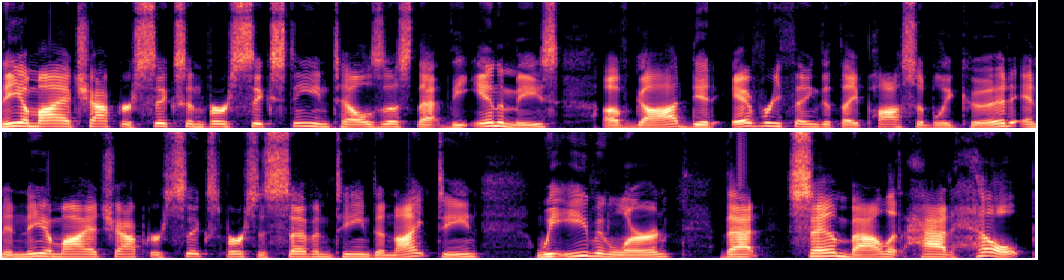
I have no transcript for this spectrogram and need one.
Nehemiah chapter 6 and verse 16 tells us that the enemies of God did everything that they possibly could. And in Nehemiah chapter 6, verses 17 to 19, we even learn that Sanballat had help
